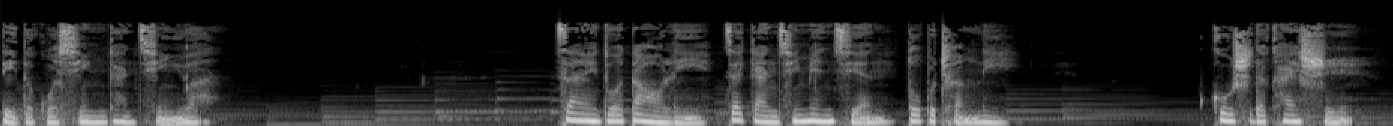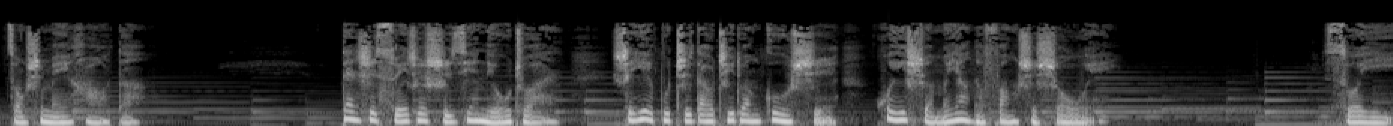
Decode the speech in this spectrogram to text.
抵得过心甘情愿。再多道理，在感情面前都不成立。故事的开始总是美好的，但是随着时间流转，谁也不知道这段故事会以什么样的方式收尾。所以，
